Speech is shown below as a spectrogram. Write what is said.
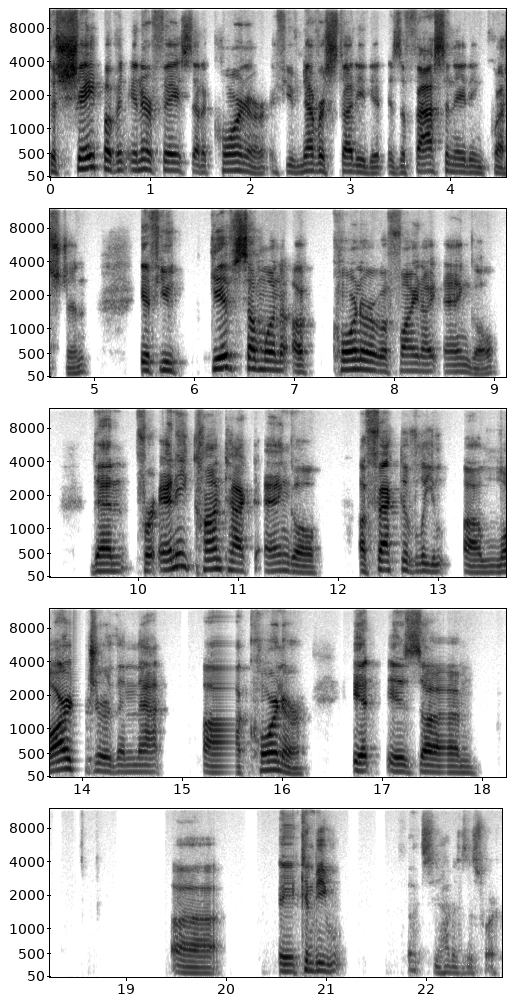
the shape of an interface at a corner, if you've never studied it, is a fascinating question. If you give someone a corner of a finite angle, then for any contact angle effectively uh, larger than that uh, corner, it is, um, uh, it can be, let's see, how does this work?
